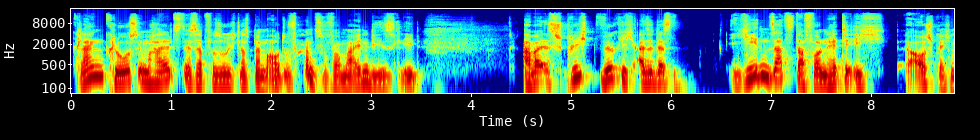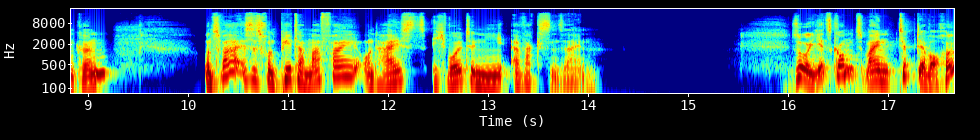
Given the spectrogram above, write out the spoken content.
kleinen Kloß im Hals, deshalb versuche ich das beim Autofahren zu vermeiden, dieses Lied. Aber es spricht wirklich, also das, jeden Satz davon hätte ich aussprechen können. Und zwar ist es von Peter Maffei und heißt Ich wollte nie erwachsen sein. So, jetzt kommt mein Tipp der Woche.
